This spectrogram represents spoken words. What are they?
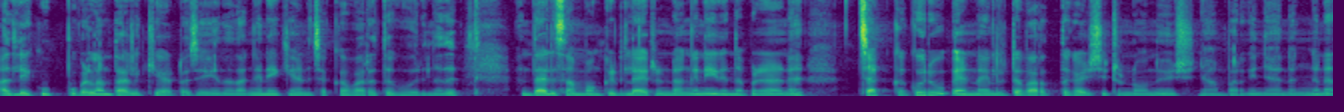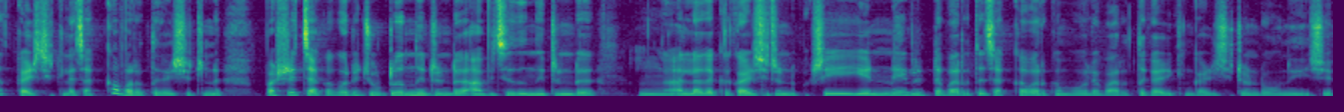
അതിലേക്ക് ഉപ്പ് വെള്ളം തളിക്കുക കേട്ടോ ചെയ്യുന്നത്. അങ്ങനെയൊക്കെയാണ് ചക്ക വറുത്ത് കോരുന്നത്. എന്തായാലും സംഭവം കിടിലായിട്ടുണ്ട്. അങ്ങനെ ഇരുന്നപ്പോഴാണ് ചക്കക്കുരു എണ്ണയിലിട്ട് വറുത്ത് കഴിച്ചിട്ടുണ്ടോ എന്ന് ചോദിച്ചു. ഞാൻ പറഞ്ഞു ഞാൻ അങ്ങനെ കഴിച്ചിട്ടില്ല. ചക്ക വറുത്ത് കഴിച്ചിട്ടുണ്ട്. പക്ഷേ ചക്കക്കുരു ചുട്ട് തിന്നിട്ടുണ്ട് അവിച്ച് തിന്നിട്ടുണ്ട് അല്ലാതൊക്കെ കഴിച്ചിട്ടുണ്ട്. പക്ഷേ ഈ എണ്ണയിലിട്ട് വറുത്ത് ചക്ക വറുക്കും പോലെ വറുത്ത് കഴിക്കും കഴിച്ചിട്ടുണ്ടോ എന്ന് ചോദിച്ചു.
